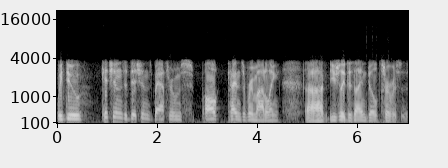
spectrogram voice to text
we do kitchens, additions, bathrooms, all kinds of remodeling, uh, usually design, build services.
